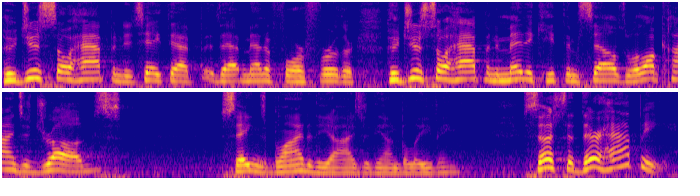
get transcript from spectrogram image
who just so happen to take that, that metaphor further, who just so happen to medicate themselves with all kinds of drugs. Satan's blinded the eyes of the unbelieving, such that they're happy,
